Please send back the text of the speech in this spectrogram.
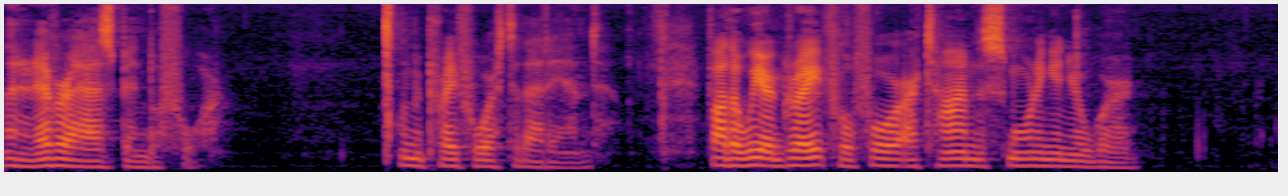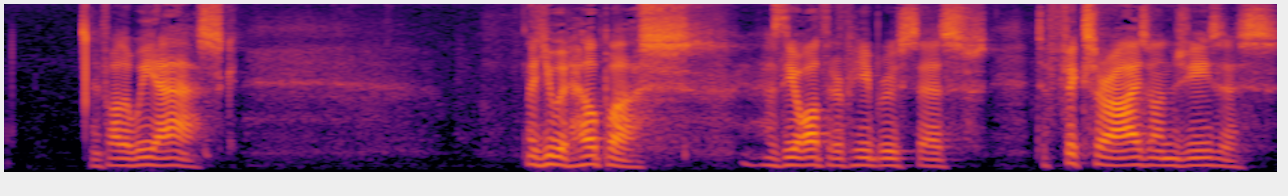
than it ever has been before. Let me pray for us to that end. Father, we are grateful for our time this morning in your word. And Father, we ask that you would help us, as the author of Hebrews says, to fix our eyes on Jesus,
